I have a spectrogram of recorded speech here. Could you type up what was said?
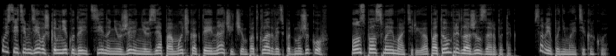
Пусть этим девушкам некуда идти, но неужели нельзя помочь как-то иначе, чем подкладывать под мужиков? Он спал с моей матерью, а потом предложил заработок. Сами понимаете, какой.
